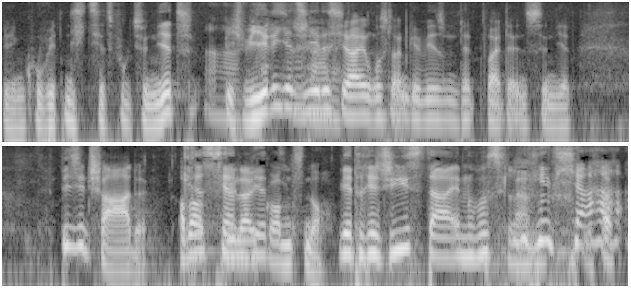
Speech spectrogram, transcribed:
wegen Covid nichts jetzt funktioniert. Aha, ich wäre jetzt jedes Jahr in Russland gewesen und hätte weiter inszeniert. Bisschen schade. Aber Christian vielleicht kommt es noch. Wird Regiestar in Russland. ja.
